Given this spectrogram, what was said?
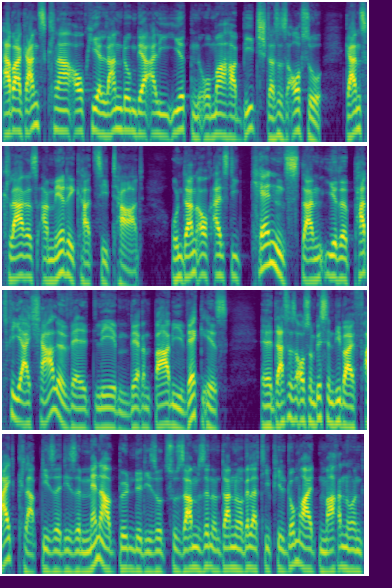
aber ganz klar auch hier Landung der Alliierten, Omaha Beach, das ist auch so ganz klares Amerika-Zitat. Und dann auch, als die Kens dann ihre patriarchale Welt leben, während Barbie weg ist, äh, das ist auch so ein bisschen wie bei Fight Club, diese, diese Männerbünde, die so zusammen sind und dann nur relativ viel Dummheiten machen und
